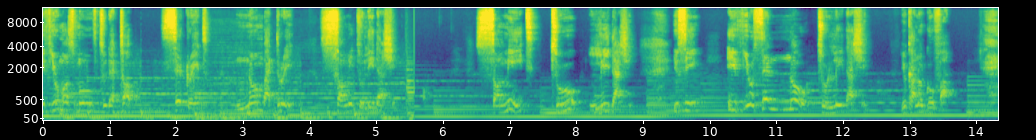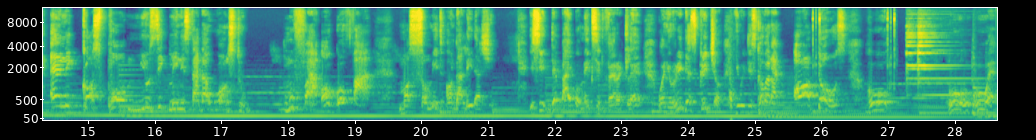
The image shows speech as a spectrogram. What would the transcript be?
If you must move to the top secret number three submit to leadership. Submit to leadership. You see if you say no to leadership you cannot go far any gospel music minister that wants to move far or go far must submit under leadership. You see the bible makes it very clear. When you read the scripture you will discover that all those who who, who, were,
